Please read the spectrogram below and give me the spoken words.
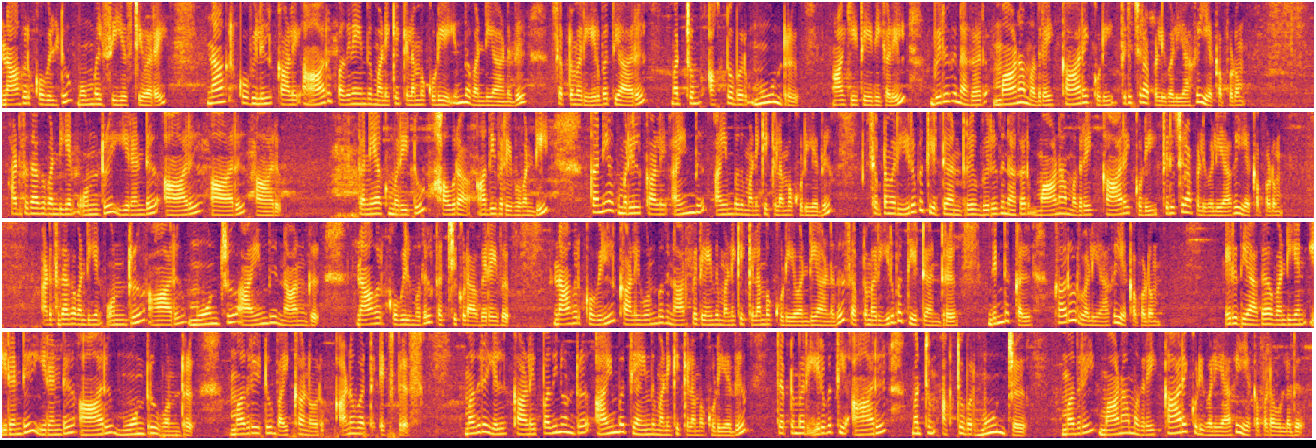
நாகர்கோவில் டு மும்பை சிஎஸ்டி வரை நாகர்கோவிலில் காலை ஆறு பதினைந்து மணிக்கு கிளம்பக்கூடிய இந்த வண்டியானது செப்டம்பர் இருபத்தி ஆறு மற்றும் அக்டோபர் மூன்று ஆகிய தேதிகளில் விருதுநகர் மானாமதுரை காரைக்குடி திருச்சிராப்பள்ளி வழியாக இயக்கப்படும். அடுத்ததாக வண்டி எண் ஒன்று இரண்டு ஆறு ஆறு ஆறு. கன்னியாகுமரி டு ஹவுரா அதிவிரைவு வண்டி. கன்னியாகுமரியில் காலை ஐந்து ஐம்பது மணிக்கு கிளம்பக்கூடியது. செப்டம்பர் இருபத்தி எட்டு அன்று விருதுநகர் மானாமதுரை காரைக்குடி திருச்சிராப்பள்ளி வழியாக இயக்கப்படும். அடுத்ததாக வண்டி எண் ஒன்று ஆறு மூன்று ஐந்து நான்கு. நாகர்கோவில் முதல் கச்சிக்குடா விரைவு. நாகர்கோவில் காலை ஒன்பது நாற்பத்தி ஐந்து மணிக்கு கிளம்பக்கூடிய வண்டியானது செப்டம்பர் இருபத்தி எட்டு அன்று திண்டுக்கல் கரூர் வழியாக இயக்கப்படும். இறுதியாக வண்டி எண் இரண்டு இரண்டு ஆறு மூன்று ஒன்று. Madurai to Bikaner Anuvrat express. மதுரையில் காலை பதினொன்று ஐம்பத்தி ஐந்து மணிக்கு கிளம்பக்கூடியது. செப்டம்பர் இருபத்தி ஆறு மற்றும் அக்டோபர் மூன்று மதுரை மானாமதுரை காரைக்குடி வழியாக இயக்கப்பட உள்ளது.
